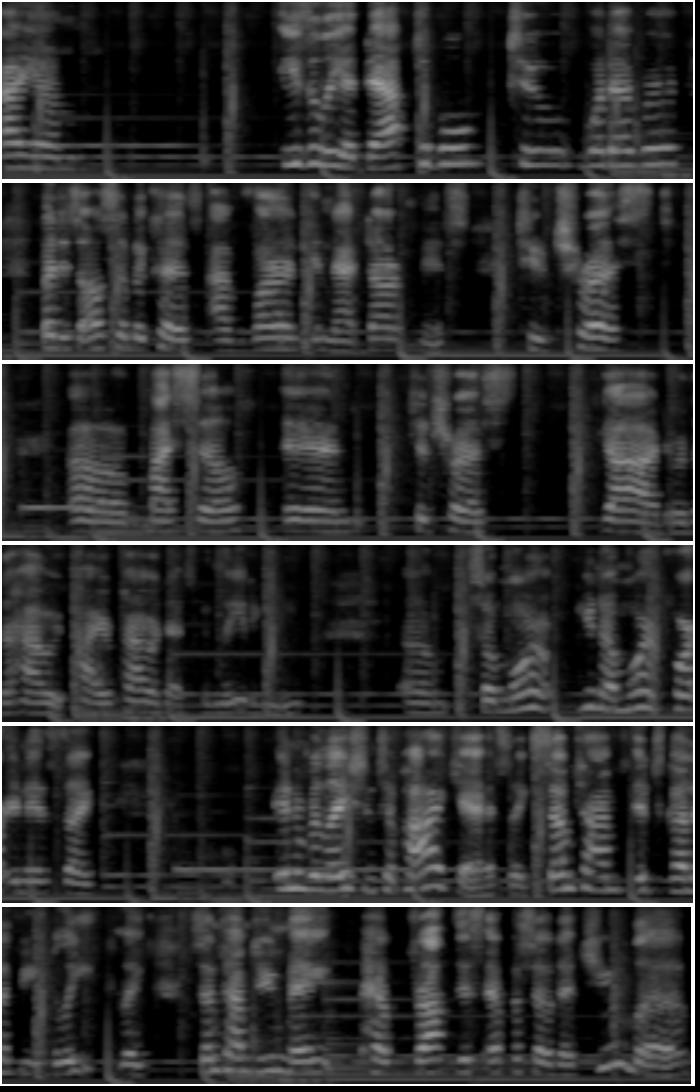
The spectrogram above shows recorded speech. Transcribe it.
I am easily adaptable to whatever, but it's also because I've learned in that darkness to trust um, myself and to trust God or the higher power that's been leading me. Um, so more, you know, more important is like in relation to podcasts, like sometimes it's gonna be bleak. Like sometimes you may have dropped this episode that you love,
